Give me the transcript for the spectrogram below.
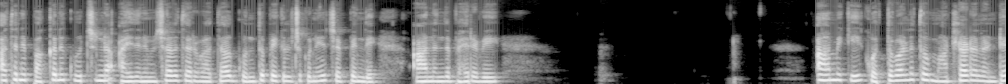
అతని పక్కన కూర్చున్న ఐదు నిమిషాల తర్వాత గొంతు పెగిల్చుకుని చెప్పింది ఆనంద భైరవి. ఆమెకి కొత్త వాళ్ళతో మాట్లాడాలంటే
